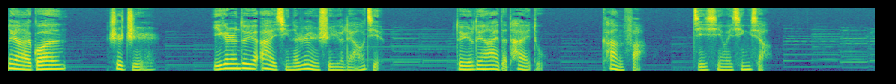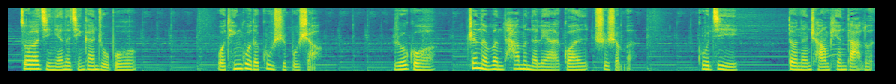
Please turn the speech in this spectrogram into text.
恋爱观，是指一个人对于爱情的认识与了解，对于恋爱的态度、看法及行为倾向。做了几年的情感主播，我听过的故事不少。如果真的问他们的恋爱观是什么，估计都能长篇大论。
